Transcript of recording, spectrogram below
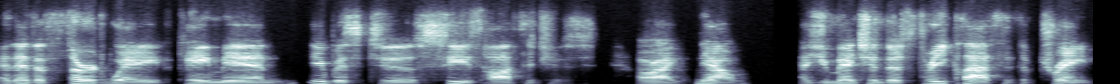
And then the third wave came in. It was to seize hostages. All right. Now, as you mentioned, there's three classes of trains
